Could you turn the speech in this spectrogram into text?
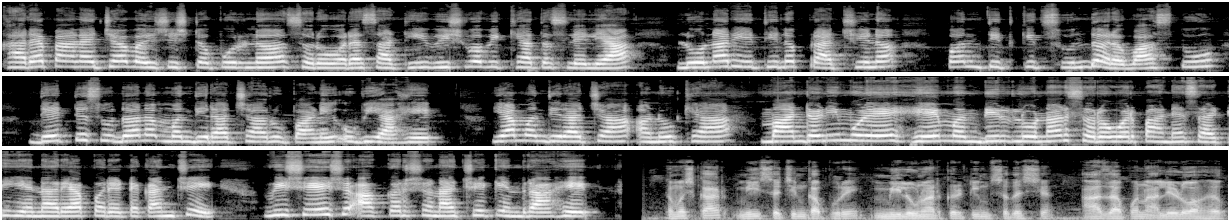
खाऱ्या पाण्याच्या वैशिष्ट्यपूर्ण सरोवरासाठी विश्वविख्यात असलेल्या लोणार येथील प्राचीन पण तितकीच सुंदर वास्तू दैत्यसुदन मंदिराच्या रूपाने उभी आहे. या मंदिराच्या अनोख्या मांडणीमुळे हे मंदिर लोणार सरोवर पाहण्यासाठी येणाऱ्या पर्यटकांचे विशेष आकर्षणाचे केंद्र आहे. नमस्कार मी सचिन कापुरे मी लोणारकर टीम सदस्य. आज आपण आलेलो आहोत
